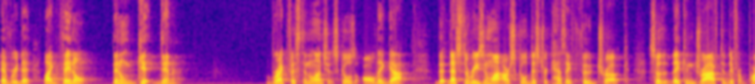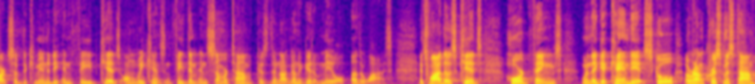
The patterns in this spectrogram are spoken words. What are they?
every day? Like they don't, they don't get dinner. Breakfast and lunch at school is all they got. That's the reason why our school district has a food truck so that they can drive to different parts of the community and feed kids on weekends and feed them in summertime because they're not going to get a meal otherwise. It's why those kids hoard things. When they get candy at school around Christmas time,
